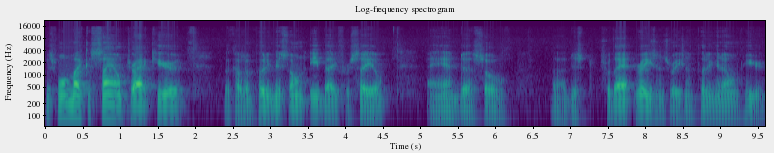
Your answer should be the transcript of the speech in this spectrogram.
Just want to make a soundtrack here because I'm putting this on eBay for sale. And uh, so uh, just for that reasons, reason I'm putting it on here.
